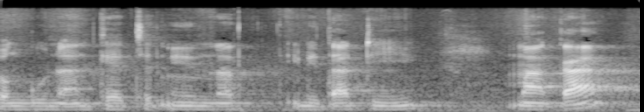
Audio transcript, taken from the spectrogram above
penggunaan gadget ini ini tadi maka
